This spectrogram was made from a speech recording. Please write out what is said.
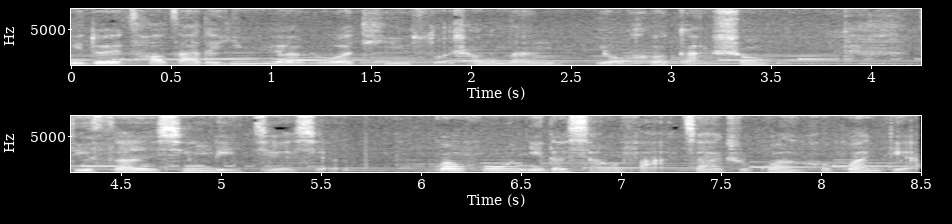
你对嘈杂的音乐、裸体锁上的门有何感受？第三，心理界限关乎你的想法、价值观和观点，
